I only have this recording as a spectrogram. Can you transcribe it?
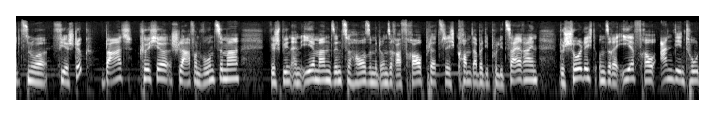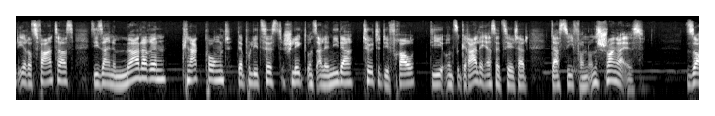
gibt es nur vier Stück. Bad, Küche, Schlaf- und Wohnzimmer. Wir spielen einen Ehemann, sind zu Hause mit unserer Frau. Plötzlich kommt aber die Polizei rein, beschuldigt unsere Ehefrau an den Tod ihres Vaters. Sie sei eine Mörderin. Knackpunkt, der Polizist schlägt uns alle nieder, tötet die Frau, die uns gerade erst erzählt hat, dass sie von uns schwanger ist. So,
